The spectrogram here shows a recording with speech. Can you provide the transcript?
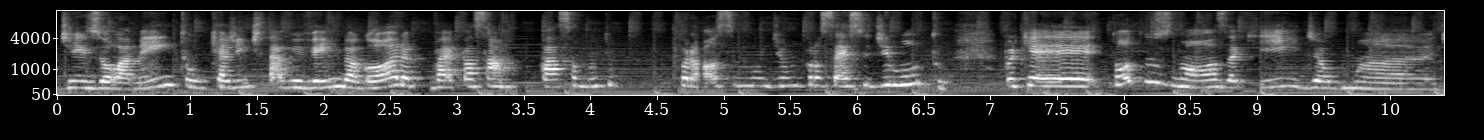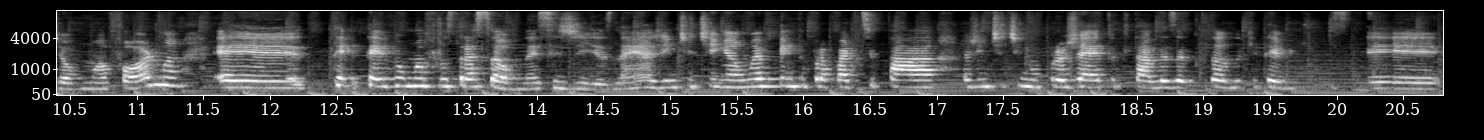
de isolamento, o que a gente está vivendo agora vai passar passa muito próximo de um processo de luto, porque todos nós aqui, de alguma, de alguma forma, é, te, teve uma frustração nesses dias, né? A gente tinha um evento para participar, a gente tinha um projeto que estava executando que teve que ser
